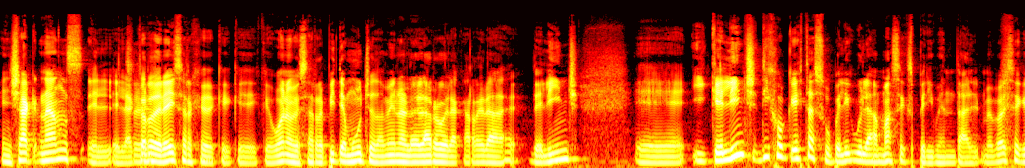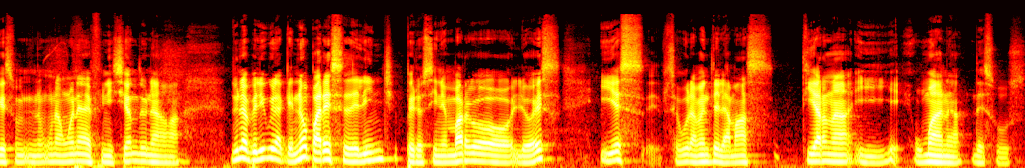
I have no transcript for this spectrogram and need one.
Jack Nance, el, actor de Razor, que, que, bueno, que se repite mucho también a lo largo de la carrera de, Lynch. Eh, y que Lynch dijo que esta es su película más experimental. Me parece que es una buena definición de una, de una película que no parece de Lynch, pero sin embargo lo es. Y es seguramente la más tierna y humana de sus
